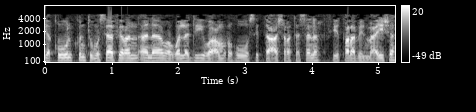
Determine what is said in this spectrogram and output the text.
يقول كنت مسافرا أنا وولدي وعمره ست عشرة سنة في طلب المعيشة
